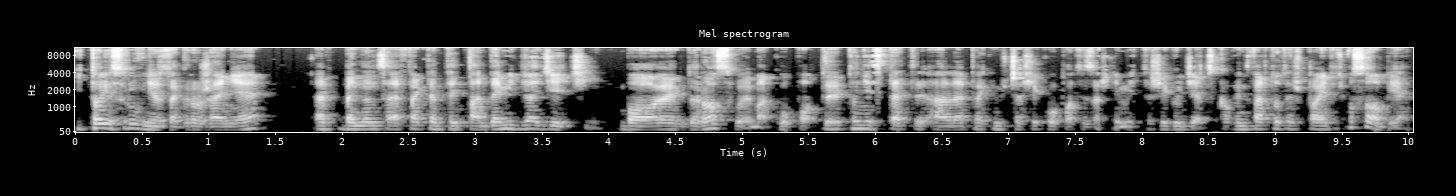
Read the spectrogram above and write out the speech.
I to jest również zagrożenie, E, będące efektem tej pandemii dla dzieci, bo jak dorosły ma kłopoty, to niestety, ale po jakimś czasie kłopoty zacznie mieć też jego dziecko, więc warto też pamiętać o sobie.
